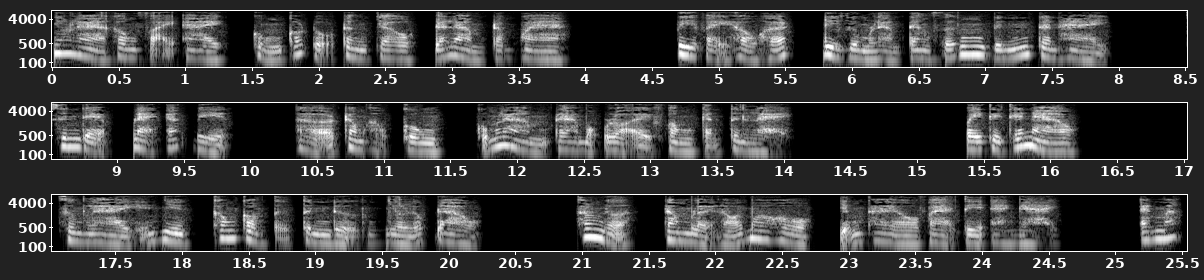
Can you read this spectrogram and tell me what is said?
Nhưng là không phải ai cũng có đủ trân châu để làm trăm hoa. Vì vậy hầu hết đều dùng làm tăng xứng đính trên hài. Xinh đẹp lại khác biệt. Ở trong hậu cung cũng làm ra một loại phong cảnh tinh lệ. Vậy thì thế nào? Xuân Lai hiển nhiên không còn tự tin được như lúc đầu. Hơn nữa, trong lời nói mơ hồ dẫn theo và tia an ngại. Ánh mắt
